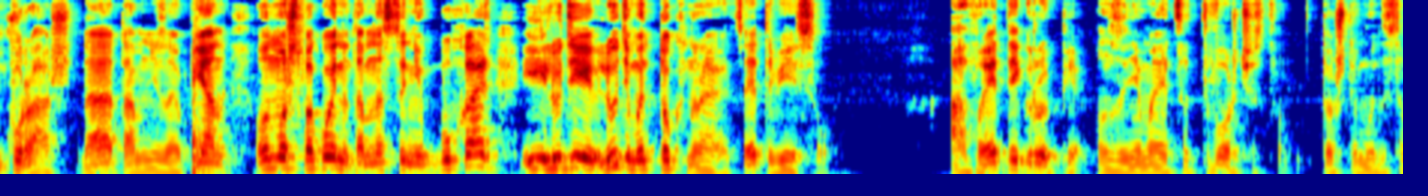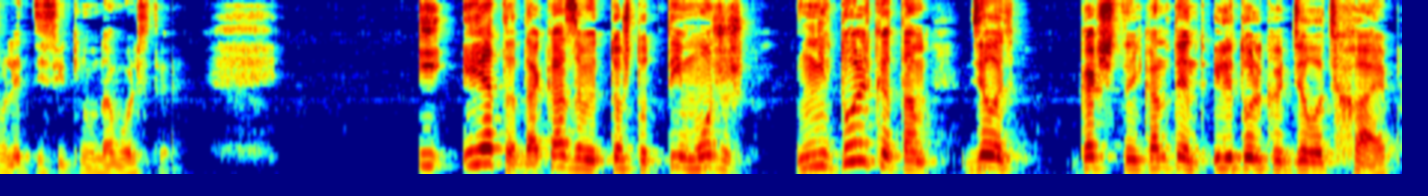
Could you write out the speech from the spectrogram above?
кураж, да, там, не знаю, пьян. Он может спокойно там на сцене бухать, и людей, людям это только нравится, это весело. А в этой группе он занимается творчеством, то, что ему доставляет действительно удовольствие. И это доказывает то, что ты можешь не только там делать качественный контент или только делать хайп,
